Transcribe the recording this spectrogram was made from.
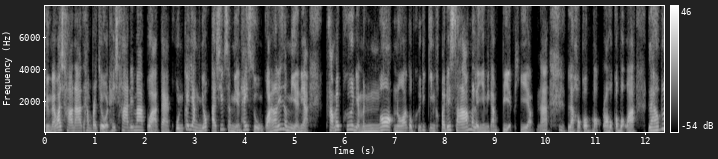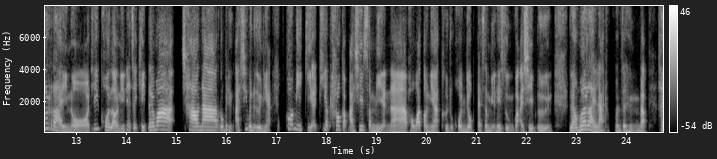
ถึงแม้ว่าชาวนาจะทำประโยชน์ให้ชาติได้มากกว่า แต่คุณก็ยังยกอาชีพเสมียนให้สูงกว่าทั้งที่เสมียนเนี่ยทำให้พืชเนี่ยมันงอกน้อยกว่าพืชที่กินเข้าไปด้วยซ้ำอะไรเงี้ยมีการเปรียบเทียบนะ แล้วเขาก็บอกเราก็บอกว่า แล้วเมื่อไหร่หนอที่คนเหล่านี้เนี่ยจะคิดได้ว่าชาวนารวมไปถึงอาชีพอื่นๆเนี่ยก็มีเกียรติเทียบเท่ากับอาชีพเสมียนนะ เพราะว่าตอนนี้คือทุกคนยกแต่เสมียนให้สูงกว่าอาชีพอื่น แล้วเมื่อไหร่ล่ะ ทุกคนจะถึงแบบให้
